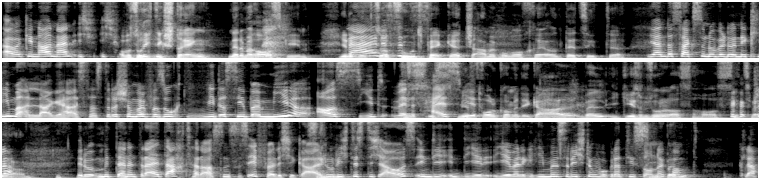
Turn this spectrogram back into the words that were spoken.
Aber genau, nein, ich, ich Aber so richtig streng, nicht einmal rausgehen. Jeder Nein, kriegt so ein ist- Food Package, einmal pro Woche und that's it. Ja. Jan, das sagst du nur, weil du eine Klimaanlage hast. Hast du das schon mal versucht, wie das hier bei mir aussieht, wenn Das es heiß ist mir wird? vollkommen egal, weil ich gehe sowieso nicht außer Haus seit zwei. Jahren. Ja, du, mit deinen drei Dachterrassen ist es eh völlig egal. Du richtest dich aus in die, in die je- jeweilige Himmelsrichtung, wo gerade die Sonne Sieben. kommt. Klar.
